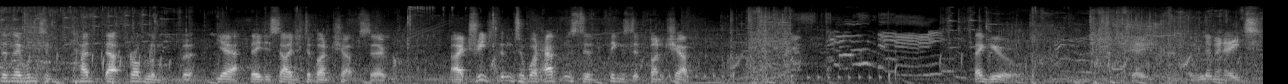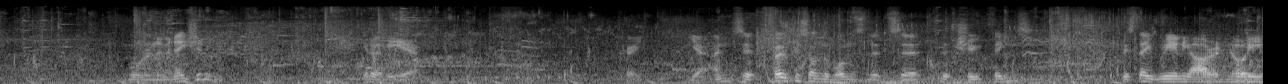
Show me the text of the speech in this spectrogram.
then they wouldn't have had that problem. But yeah, they decided to bunch up, so I treat them to what happens to things that bunch up. Thank you. Okay, eliminate. More elimination. Get over here. Okay. Yeah, I need to focus on the ones that uh, that shoot things because they really are annoying.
